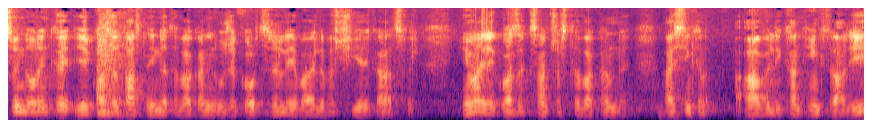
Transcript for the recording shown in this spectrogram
Սույն օրենքը 2019 թվականին ուժը կորցրել եւ այլևս չի երկարացվել։ Հիմա 2024 թվականն է, այսինքն ավելի քան 5 տարի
